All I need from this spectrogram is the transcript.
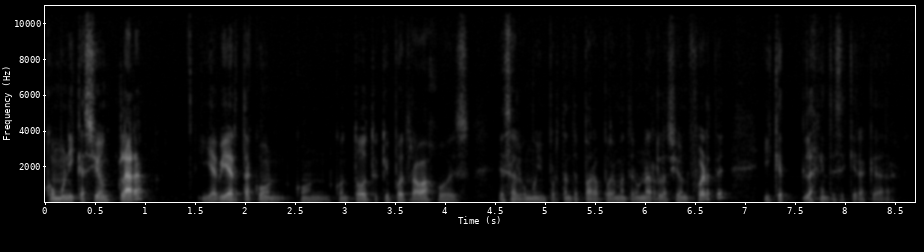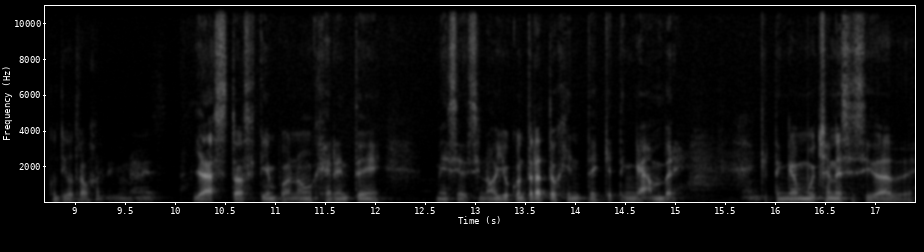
comunicación clara y abierta con, con, con, todo tu equipo de trabajo es, es algo muy importante para poder mantener una relación fuerte y que la gente se quiera quedar contigo a trabajar. Ya hace, hace tiempo, ¿no? Un gerente me decía, no, yo contrato gente que tenga hambre que tenga mucha necesidad de...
